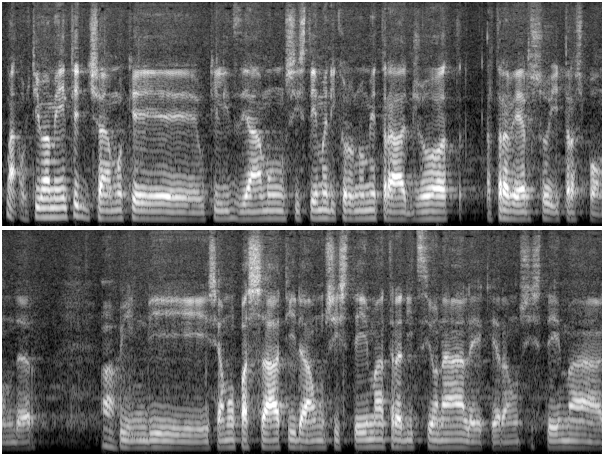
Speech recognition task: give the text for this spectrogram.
Ma ultimamente diciamo che utilizziamo un sistema di cronometraggio att attraverso i transponder. Ah. Quindi siamo passati da un sistema tradizionale che era un sistema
